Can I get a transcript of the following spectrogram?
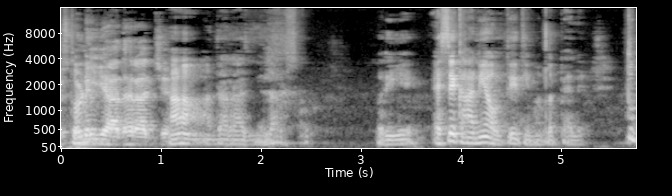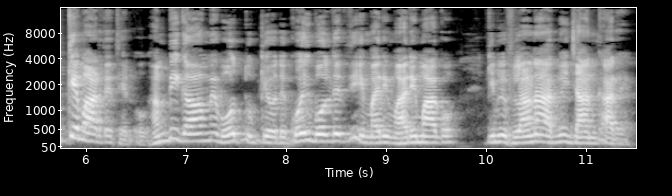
थोड़ी- आधा राज्य। हाँ आधा राज मिला उसको। पर ये ऐसे कहानियाँ होती थी मतलब पहले। तुक्के मारते थे लोग। हम भी गाँव में बहुत तुक्के होते। कोई बोल देती हमारी हमारी माँ को कि भी फलाना आदमी जानकार है।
